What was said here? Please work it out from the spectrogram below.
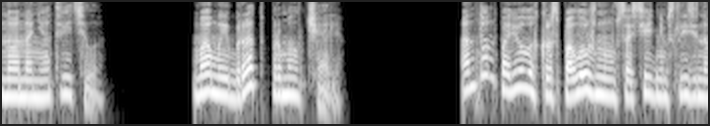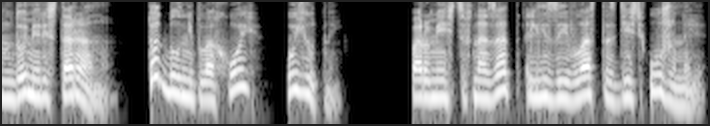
но она не ответила. Мама и брат промолчали. Антон повел их к расположенному в соседнем слизином доме ресторану. Тот был неплохой, уютный. Пару месяцев назад Лиза и Власта здесь ужинали.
